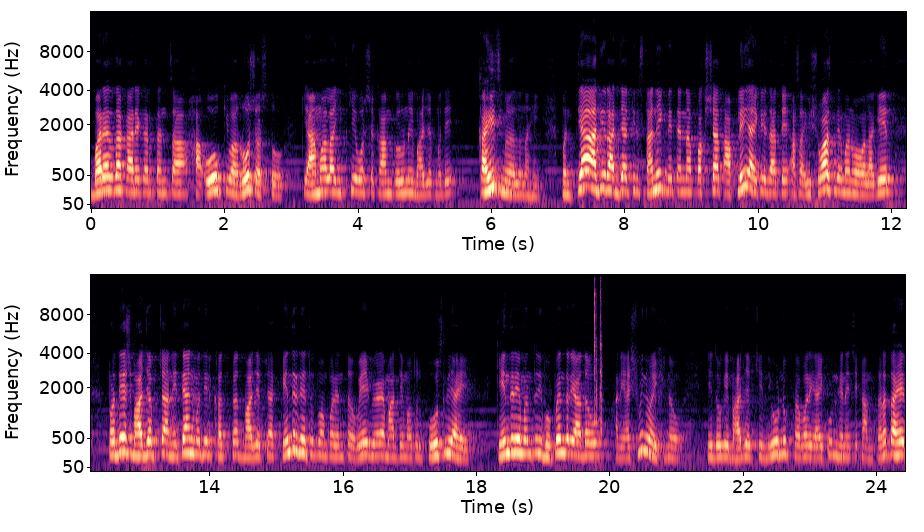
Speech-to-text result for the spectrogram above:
बऱ्याचदा कार्यकर्त्यांचा हा ओ किंवा रोष असतो की आम्हाला इतके वर्ष काम करूनही भाजपमध्ये काहीच मिळालं नाही. पण त्याआधी राज्यातील स्थानिक नेत्यांना पक्षात आपलेही ऐकले जाते असा विश्वास निर्माण व्हावा लागेल. प्रदेश भाजपच्या नेत्यांमधील खतखत भाजपच्या केंद्रीय नेतृत्वापर्यंत वेगवेगळ्या माध्यमातून पोहोचली आहे. केंद्रीय मंत्री भूपेंद्र यादव आणि अश्विन वैष्णव हे दोघे भाजपचे निवडणूक प्रभारी ऐकून घेण्याचे काम करत आहेत.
